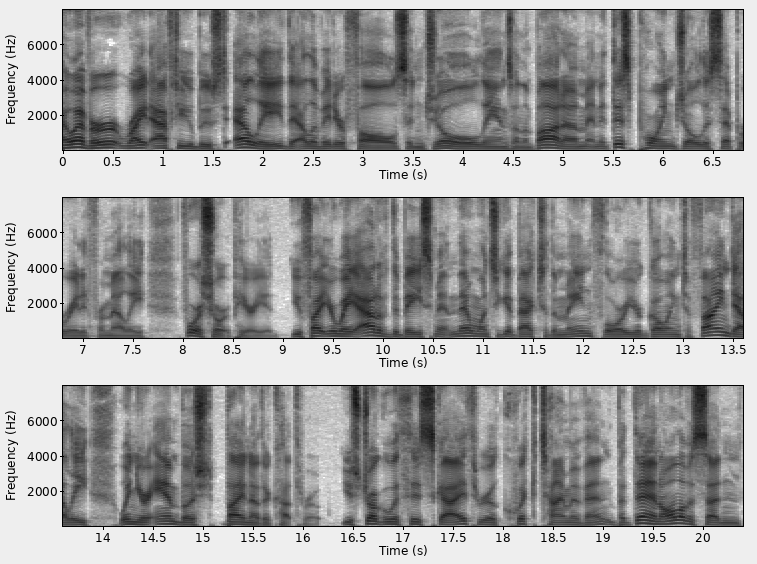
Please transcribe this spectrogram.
However, right after you boost Ellie, the elevator falls and Joel lands on the bottom, and at this point, Joel is separated from Ellie for a short period. You fight your way out of the basement, and then once you get back to the main floor, you're going to find Ellie when you're ambushed by another cutthroat. You struggle with this guy through a quick time event, but then all of a sudden,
